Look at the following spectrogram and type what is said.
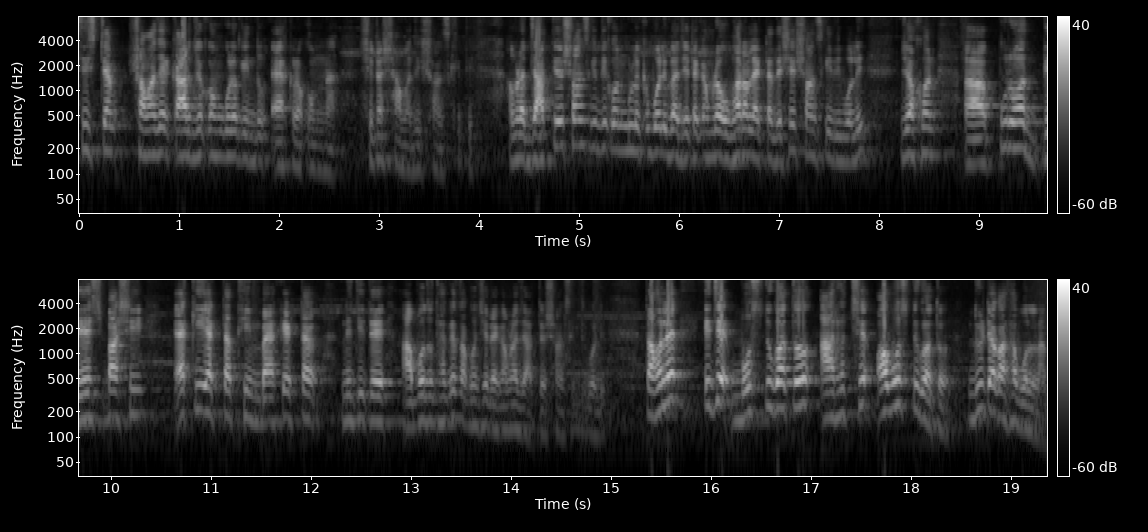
সিস্টেম সমাজের কার্যক্রমগুলো কিন্তু একরকম না। সেটা সামাজিক সংস্কৃতি। আমরা জাতীয় সংস্কৃতি কোনগুলোকে বলি বা যেটাকে আমরা ওভারঅল একটা দেশের সংস্কৃতি বলি, যখন পুরো দেশবাসী একই একটা থিম বা একই একটা নীতিতে আবদ্ধ থাকে, তখন সেটাকে আমরা জাতীয় সংস্কৃতি বলি। তাহলে এই যে বস্তুগত আর হচ্ছে অবস্তুগত, দুইটা কথা বললাম।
